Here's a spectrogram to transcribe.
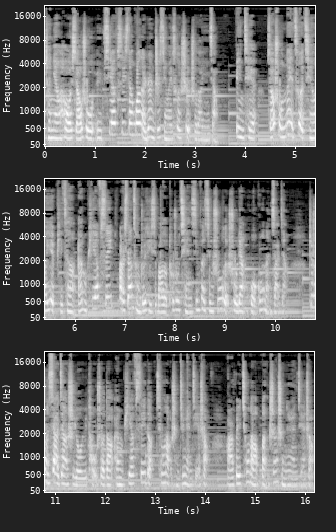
成年后小鼠与 PFC 相关的认知行为测试受到影响。并且，小鼠内侧前额叶皮层 MPFC 二三层锥体细胞的突出前兴奋性输入的数量或功能下降。这种下降是由于投射到 MPFC 的丘脑神经元减少，而非丘脑本身神经元减少。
